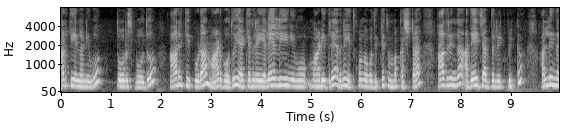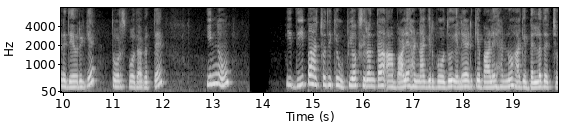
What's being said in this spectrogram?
ಆರತಿಯನ್ನು ನೀವು ತೋರಿಸ್ಬೋದು. ಆ ರೀತಿ ಕೂಡ ಮಾಡ್ಬೋದು. ಯಾಕೆಂದರೆ ಎಲೆಯಲ್ಲಿ ನೀವು ಮಾಡಿದರೆ ಅದನ್ನು ಎತ್ಕೊಂಡು ಹೋಗೋದಕ್ಕೆ ತುಂಬ ಕಷ್ಟ. ಆದ್ದರಿಂದ ಅದೇ ಜಾಗದಲ್ಲಿ ಇಟ್ಬಿಟ್ಟು ಅಲ್ಲಿಂದನೇ ದೇವರಿಗೆ ತೋರಿಸ್ಬೋದಾಗತ್ತೆ. ಇನ್ನು ಈ ದೀಪ ಹಚ್ಚೋದಕ್ಕೆ ಉಪಯೋಗಿಸಿರೋಂಥ ಆ ಬಾಳೆಹಣ್ಣಾಗಿರ್ಬೋದು, ಎಲೆ ಅಡಿಕೆ ಬಾಳೆಹಣ್ಣು, ಹಾಗೆ ಬೆಲ್ಲದಚ್ಚು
